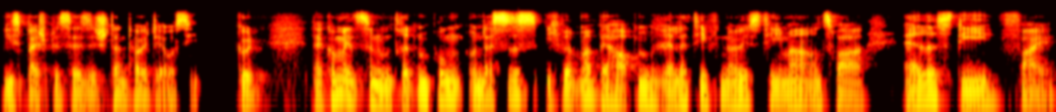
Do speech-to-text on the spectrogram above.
wie es beispielsweise Stand heute aussieht. Gut, da kommen wir jetzt zu einem dritten Punkt und das ist, ich würde mal behaupten, 'n relativ neues Thema und zwar LSD-Fi.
